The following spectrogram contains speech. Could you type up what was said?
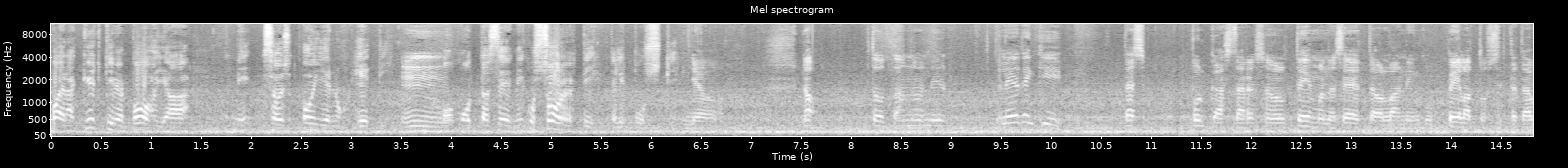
painaa kytkimen pohjaa, niin se olisi ojennut heti. Mm. M- mutta se niin kuin sorti, eli puski. Joo. No, tota, no niin, meillä jotenkin tässä podcast on ollut teemana se, että ollaan niin kuin peilattu sitten tätä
